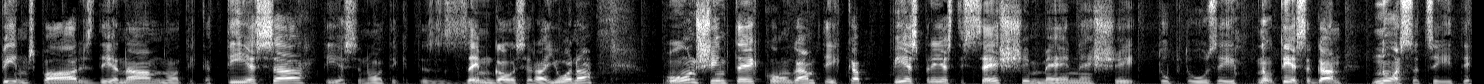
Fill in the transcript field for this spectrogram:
Pirms pāris dienām notika tiesā. Tiesa notika Zemgales rajonā. Un šim te kungam tika piespriesti seši mēneši tuptūzī. Nu, tiesa gan nosacīti,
